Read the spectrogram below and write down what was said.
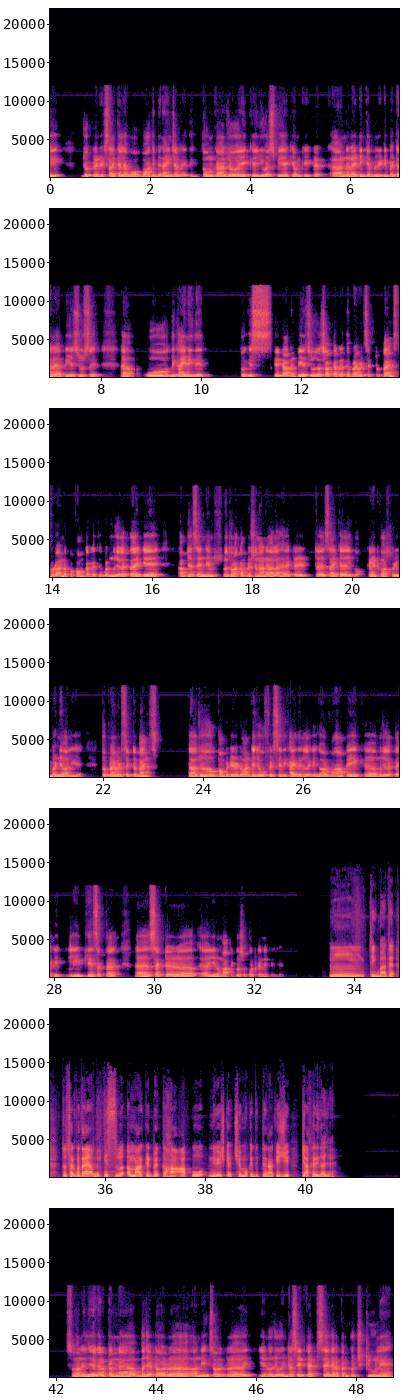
जो क्रेडिट साइकिल है वो बहुत ही बिनाइन चल रही थी। तो उनका जो एक यूएसपी है कि उनकी अंडर राइटिंग कैपेबिलिटी बेटर है पीएसयू से वो दिखाई नहीं दे रही तो इसके कारण पीएसयू अच्छा कर रहे थे प्राइवेट सेक्टर बैंक्स थोड़ा अंडर परफॉर्म कर रहे थे बट मुझे लगता है कि अब जैसे नेम्स में थोड़ा कंप्रेशन आने वाला है क्रेडिट साइकिल क्रेडिट कॉस्ट थोड़ी बढ़ने वाली है तो प्राइवेट सेक्टर बैंक्स का जो कॉम्पिटेटिव एडवांटेज है वो फिर से दिखाई देने लगेगा और वहाँ पे एक मुझे लगता है कि लीड ले सकता है सेक्टर यू नो मार्केट को सपोर्ट करने के लिए। हम्म ठीक बात है। तो सर बताएँ, अब इस मार्केट में कहाँ आपको निवेश के अच्छे मौके दिखते हैं, राकेश जी? क्या खरीदा जाए? सो so, अनिल जी अगर अपन बजट और अर्निंग्स और यू नो जो इंटरेस्ट रेट कट से अगर अपन कुछ क्लू लें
